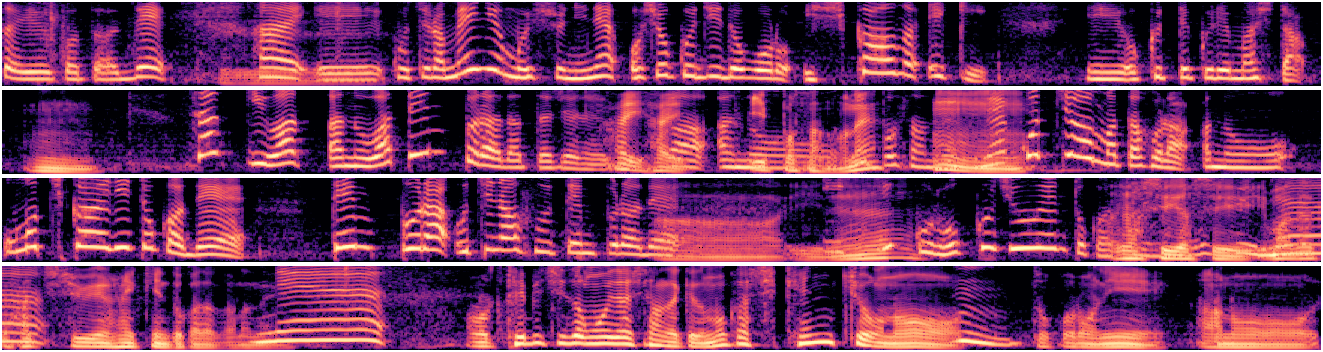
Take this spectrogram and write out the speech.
ということで、はいえーこちらメニューも一緒にねお食事どころ石川の駅、えー送ってくれました。うん。さっきはあの和天ぷらだったじゃないですか。はいはい。あの一歩さんのね。ね、うんうん。こっちはまたほらあのお持ち帰りとかで天ぷらうちな風天ぷらでああいいいね一個六十円とかって安い安い。今だって80円平均とかだからね。ねあの手びちで思い出したんだけど昔県庁のうん。ところに、あの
